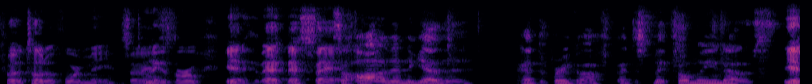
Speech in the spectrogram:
for a total of four million. So Them it's- niggas broke. yeah, that that's sad. So all of them together had to break off, had to split four million dollars. yeah,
